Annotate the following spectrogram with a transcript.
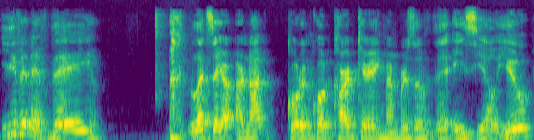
even if they let's say, are, are not quote unquote card carrying members of the ACLU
